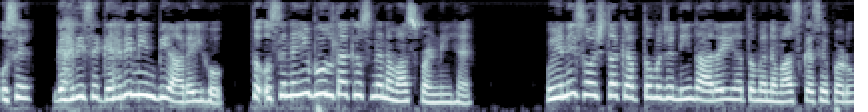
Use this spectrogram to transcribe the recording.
اسے گہری سے گہری نیند بھی آ رہی ہو، تو اسے نہیں بھولتا کہ اس نے نماز پڑھنی ہے۔ وہ یہ نہیں سوچتا کہ اب تو مجھے نیند آ رہی ہے تو میں نماز کیسے پڑھوں۔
